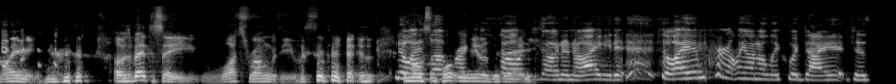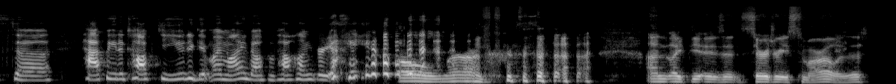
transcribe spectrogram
timing. I was about to say, what's wrong with you? no, I love breakfast. So, no, no, no, I eat it. So I am currently on a liquid diet. Just uh, happy to talk to you to get my mind off of how hungry I am. oh man! and like, is it surgeries tomorrow? Is it?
